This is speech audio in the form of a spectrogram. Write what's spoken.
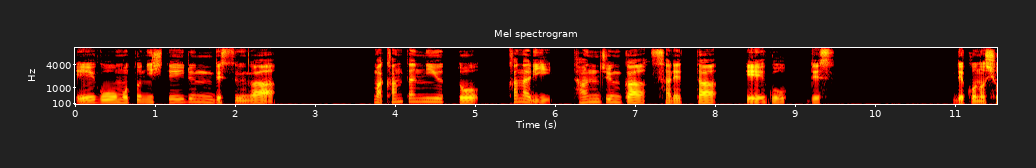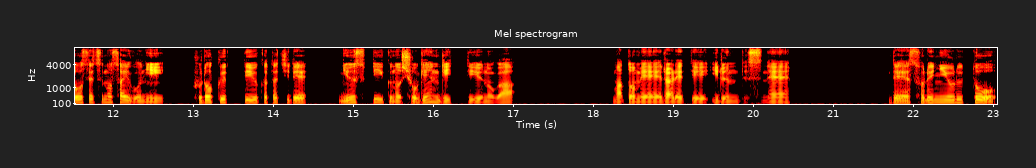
英語を元にしているんですが、まあ簡単に言うと、かなり単純化された英語です。で、この小説の最後に、付録っていう形でニュースピークの諸原理っていうのがまとめられているんですね。で、それによると、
